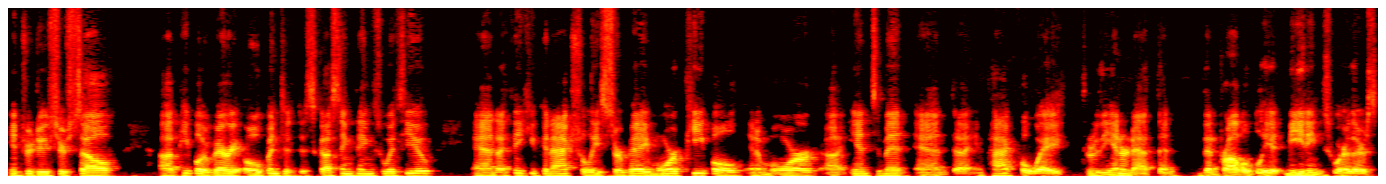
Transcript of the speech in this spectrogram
introduce yourself, uh, people are very open to discussing things with you. And I think you can actually survey more people in a more uh, intimate and uh, impactful way through the internet than, than probably at meetings where there's,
